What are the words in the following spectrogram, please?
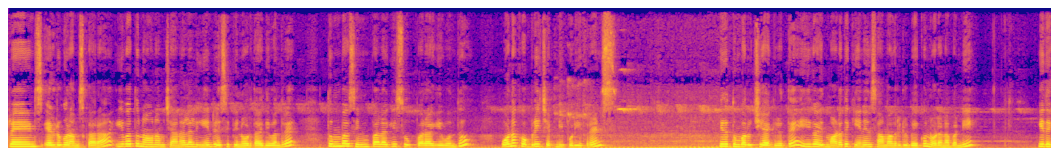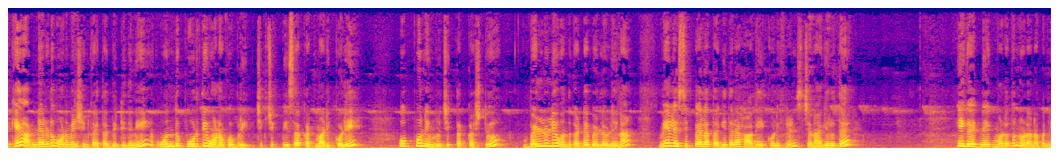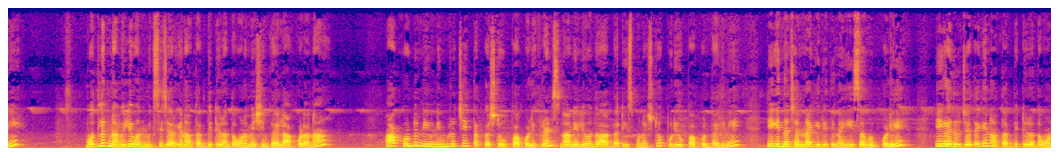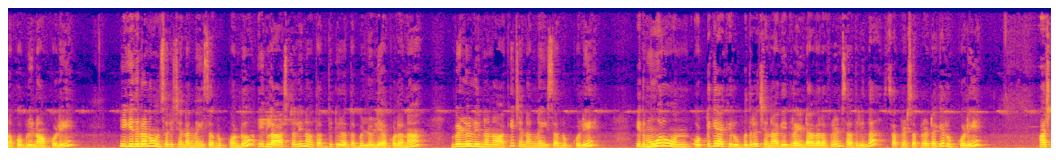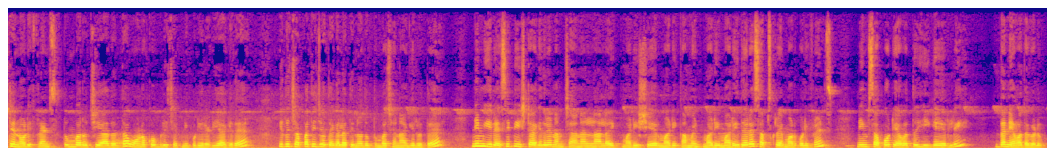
Friends ಎಲ್ರಿಗೂ ನಮಸ್ಕಾರ. ಇವತ್ತು ನಾವು ನಮ್ಮ ಚಾನಲಲ್ಲಿ ಏನು ರೆಸಿಪಿ ನೋಡ್ತಾ ಇದ್ದೀವಿ ಅಂದರೆ ತುಂಬ ಸಿಂಪಲಾಗಿ ಸೂಪರಾಗಿ ಒಂದು ಒಣ ಕೊಬ್ಬರಿ ಚಟ್ನಿ ಪುಡಿ ಫ್ರೆಂಡ್ಸ್ ಇದು ತುಂಬ ರುಚಿಯಾಗಿರುತ್ತೆ. ಈಗ ಇದು ಮಾಡೋದಕ್ಕೆ ಏನೇನು ಸಾಮಗ್ರಿಗಳು ಬೇಕು ನೋಡೋಣ ಬನ್ನಿ. ಇದಕ್ಕೆ ಹನ್ನೆರಡು ಒಣಮೆಣಸಿನ್ಕಾಯಿ ತೆಗೆದಿಟ್ಟಿದ್ದೀನಿ. ಒಂದು ಪೂರ್ತಿ ಒಣ ಕೊಬ್ಬರಿ ಚಿಕ್ಕ ಚಿಕ್ಕ ಪೀಸಾಗಿ ಕಟ್ ಮಾಡಿಕೊಳ್ಳಿ ಉಪ್ಪು ನಿಮ್ಮ ರುಚಿಗೆ ತಕ್ಕಷ್ಟು. ಬೆಳ್ಳುಳ್ಳಿ, ಒಂದು ಗಡ್ಡೆ ಬೆಳ್ಳುಳ್ಳಿನ ಮೇಲೆ ಸಿಪ್ಪೆ ಎಲ್ಲ ತೆಗಿದರೆ ಹಾಗೆ ಇಕ್ಕೊಳ್ಳಿ ಫ್ರೆಂಡ್ಸ್ ಚೆನ್ನಾಗಿರುತ್ತೆ. ಈಗ ಇದನ್ನ ಹೇಗೆ ಮಾಡೋದು ನೋಡೋಣ ಬನ್ನಿ. ಮೊದ್ಲಿಗೆ ನಾವಿಲ್ಲಿ ಒಂದು ಮಿಕ್ಸಿ ಜಾರ್ಗೆ ನಾವು ತೆಗೆದಿಟ್ಟಿರೋಂಥ ಒಣಮೆಣಸಿನ್ಕಾಯಿ ಎಲ್ಲ ಹಾಕ್ಕೊಳ್ಳೋಣ. ಹಾಕ್ಕೊಂಡು ನೀವು ನಿಮ್ಮ ರುಚಿಗೆ ತಕ್ಕಷ್ಟು ಉಪ್ಪು ಹಾಕ್ಕೊಳ್ಳಿ ಫ್ರೆಂಡ್ಸ್. ನಾನಿಲ್ಲಿ ಒಂದು ಅರ್ಧ ಟೀ ಸ್ಪೂನಷ್ಟು ಪುಡಿ ಉಪ್ಪು ಹಾಕ್ಕೊತಾ ಇದ್ದೀನಿ. ಈಗ ಇದನ್ನ ಚೆನ್ನಾಗಿ ಈ ರೀತಿ ನೈಸಾಗಿ ರುಬ್ಕೊಳ್ಳಿ. ಈಗ ಇದ್ರ ಜೊತೆಗೆ ನಾವು ತೆಗೆದಿಟ್ಟಿರೋಂಥ ಒಣ ಕೊಬ್ಬರಿನೂ ಹಾಕ್ಕೊಳ್ಳಿ. ಈಗ ಇದರನ್ನು ಒಂದು ಸರಿ ಚೆನ್ನಾಗಿ ನೈಸಾಗಿ ರುಬ್ಕೊಂಡು, ಈಗ ಲಾಸ್ಟಲ್ಲಿ ನಾವು ತೆಗೆದಿಟ್ಟಿರೋಂಥ ಬೆಳ್ಳುಳ್ಳಿ ಹಾಕ್ಕೊಳ್ಳೋಣ. ಬೆಳ್ಳುಳ್ಳಿನೂ ಹಾಕಿ ಚೆನ್ನಾಗಿ ನೈಸಾಗಿ ರುಬ್ಕೊಳ್ಳಿ. ಇದು ಮೂರು ಒಂದು ಒಟ್ಟಿಗೆ ಹಾಕಿ ರುಬ್ಬಿದ್ರೆ ಚೆನ್ನಾಗಿ ಗ್ರೈಂಡ್ ಆಗೋಲ್ಲ ಫ್ರೆಂಡ್ಸ್ ಅದರಿಂದ ಸಪ್ರೇಟ್ ಸಪ್ರೇಟಾಗಿ ರುಬ್ಕೊಳ್ಳಿ. ಅಷ್ಟೇ ನೋಡಿ ಫ್ರೆಂಡ್ಸ್ ತುಂಬ ರುಚಿಯಾದಂಥ ಒಣ ಕೊಬ್ಬರಿ ಚಟ್ನಿ ಪುಡಿ ರೆಡಿಯಾಗಿದೆ ಇದು ಚಪಾತಿ ಜೊತೆಗೆಲ್ಲ ತಿನ್ನೋದಕ್ಕೆ ತುಂಬ ಚೆನ್ನಾಗಿರುತ್ತೆ. ನಿಮ್ಗೆ ಈ ರೆಸಿಪಿ ಇಷ್ಟ ಆಗಿದರೆ ನಮ್ಮ ಚಾನಲ್ನ ಲೈಕ್ ಮಾಡಿ ಶೇರ್ ಮಾಡಿ ಕಮೆಂಟ್ ಮಾಡಿ, ಮರಿದರೆ ಸಬ್ಸ್ಕ್ರೈಬ್ ಮಾಡ್ಕೊಳ್ಳಿ ಫ್ರೆಂಡ್ಸ್ ನಿಮ್ಮ ಸಪೋರ್ಟ್ ಯಾವತ್ತೂ ಹೀಗೆ ಇರಲಿ. ಧನ್ಯವಾದಗಳು.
